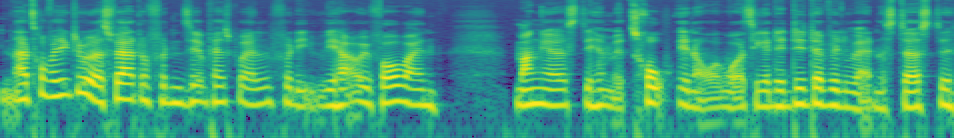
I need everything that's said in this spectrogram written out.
nej, jeg tror faktisk ikke, det ville være svært at få den til at passe på alle, fordi vi har jo i forvejen mange af os det her med tro indover, hvor jeg tænker, det er det, der vil være den største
